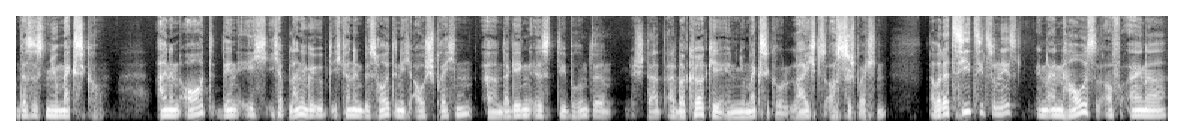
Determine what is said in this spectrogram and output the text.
Und das ist New Mexico. Einen Ort, den ich, ich habe lange geübt, ich kann ihn bis heute nicht aussprechen. Ähm, dagegen ist die berühmte Stadt Albuquerque in New Mexico leicht auszusprechen. Aber da zieht sie zunächst in ein Haus auf einer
